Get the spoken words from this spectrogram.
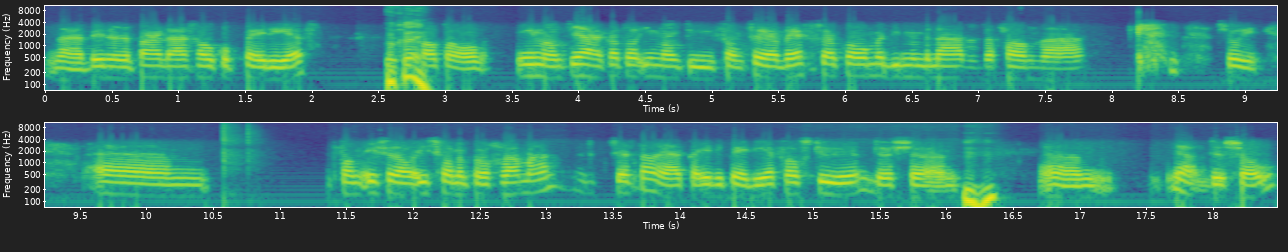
nou, binnen een paar dagen ook op pdf. Dus ik had al iemand, ja, ik had al iemand die van ver weg zou komen, die me benaderde van, sorry, ehm, van is er al iets van een programma? Dus ik zeg, nou ja, kan je die pdf wel sturen? Dus, ehm, ehm, ja, dus zo.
